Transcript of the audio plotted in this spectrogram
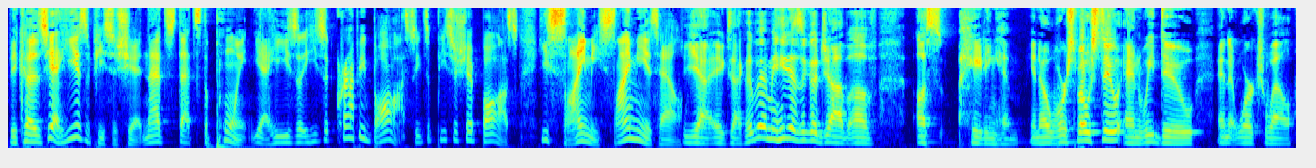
because yeah, he is a piece of shit, and that's that's the point. Yeah, he's a he's a crappy boss. He's a piece of shit boss. He's slimy, slimy as hell. Yeah, exactly. But I mean, he does a good job of us hating him. You know, we're supposed to, and we do, and it works well.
